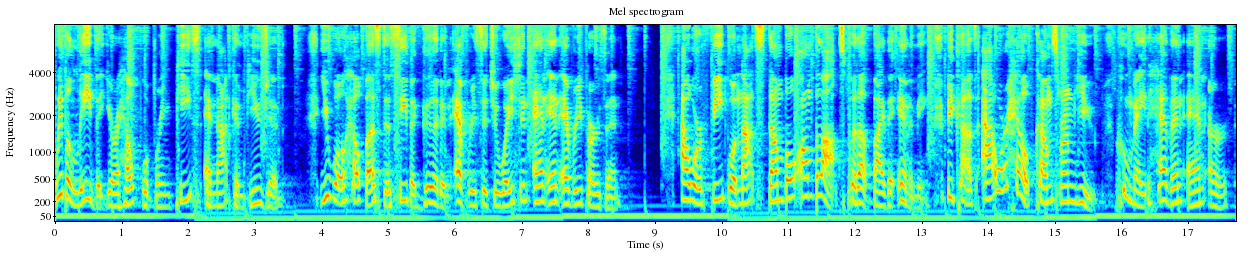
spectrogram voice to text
We believe that your help will bring peace and not confusion. You will help us to see the good in every situation and in every person. Our feet will not stumble on blocks put up by the enemy because our help comes from you who made heaven and earth.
